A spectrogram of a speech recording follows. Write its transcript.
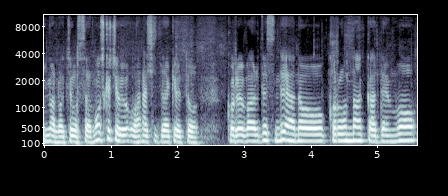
今の調査、もう少しお話しいただけると、これはあれですね、あのコロナ禍でも、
